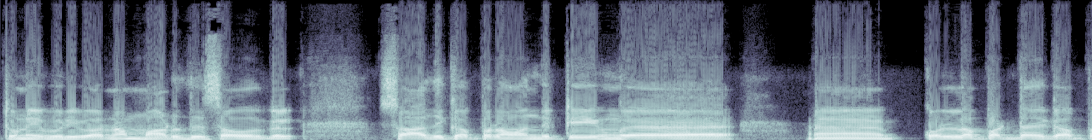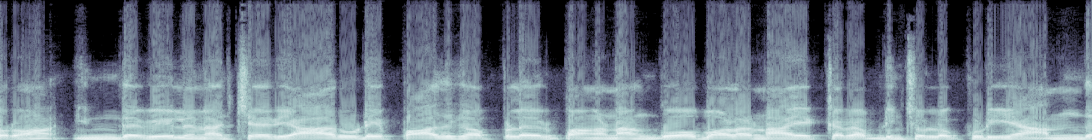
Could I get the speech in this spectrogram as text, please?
துணை புரிவார்னா மருது சகோதர்கள் ஸோ அதுக்கப்புறம் வந்துட்டு இவங்க கொல்லப்பட்டதுக்கு அப்புறம் இந்த வேலு நாச்சியார் யாருடைய பாதுகாப்புல இருப்பாங்கன்னா கோபால நாயக்கர் அப்படின்னு சொல்லக்கூடிய அந்த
